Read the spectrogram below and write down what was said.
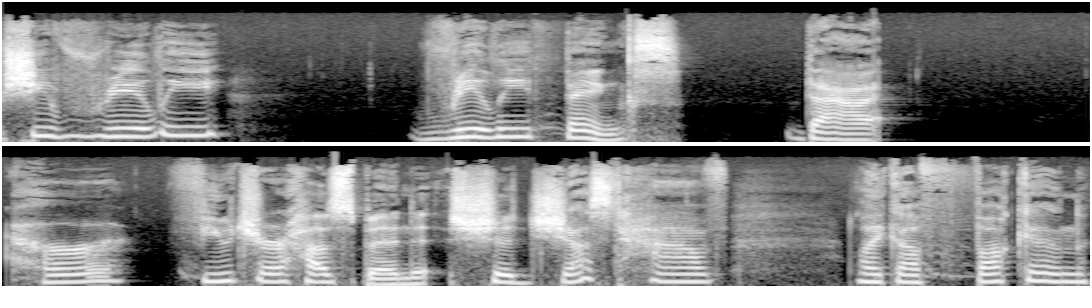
she really really thinks that her future husband should just have like a fucking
